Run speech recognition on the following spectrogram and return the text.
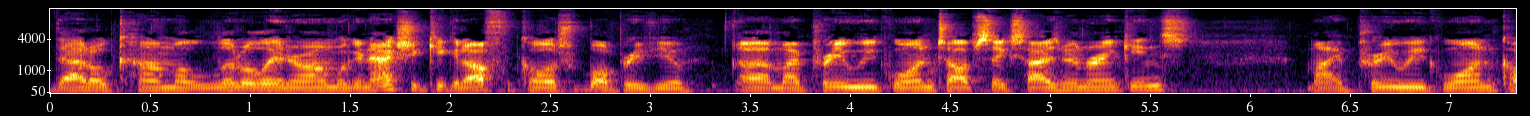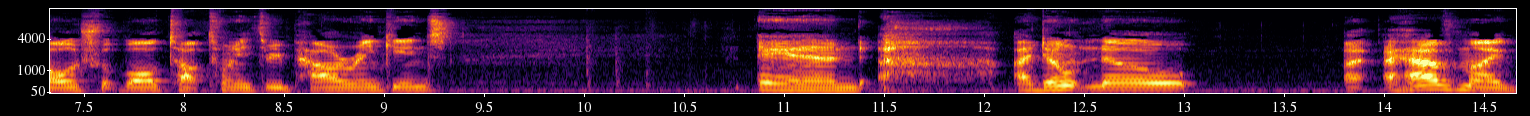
that'll come a little later on. We're gonna actually kick it off the college football preview. Uh, my pre week one top six Heisman rankings. My pre week one college football top twenty three power rankings. And I don't know I, have my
